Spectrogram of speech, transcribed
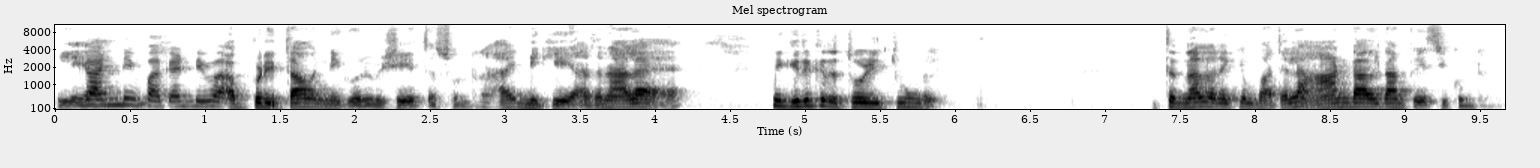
இல்லையா? கண்டிப்பா கண்டிப்பா. அப்படித்தான் இன்னைக்கு ஒரு விஷயத்த சொல்றா. இன்னைக்கு அதனால இன்னைக்கு இருக்கிற தோழி தூங்கல. இத்தனை நாள் வரைக்கும் பார்த்தா ஆண்டாள் தான் பேசி கொண்டிருந்தார்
